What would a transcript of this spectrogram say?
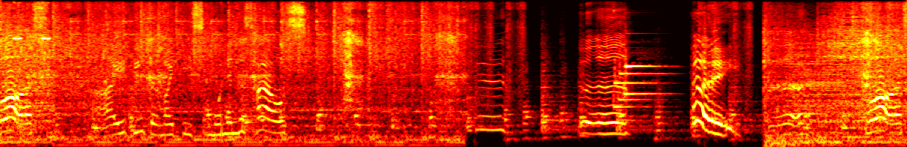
Boss. I think there might be someone in this house. Uh, uh, hey. Uh, boss.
